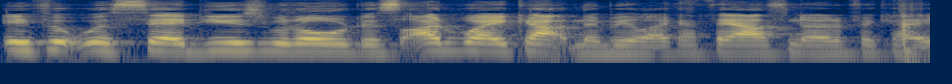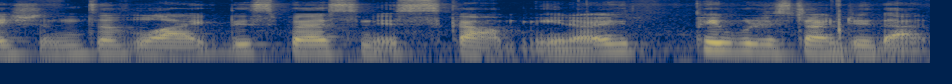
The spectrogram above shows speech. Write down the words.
if it was said, use would all just, I'd wake up and there'd be like a thousand notifications of like, this person is scum, you know? People just don't do that.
